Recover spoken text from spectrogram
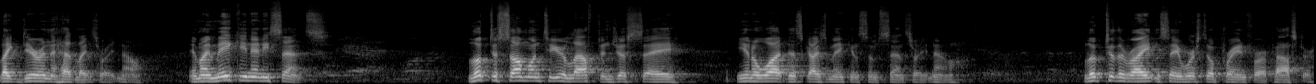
like deer in the headlights right now. Am I making any sense? Look to someone to your left and just say, you know what, this guy's making some sense right now. Look to the right and say, we're still praying for our pastor.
